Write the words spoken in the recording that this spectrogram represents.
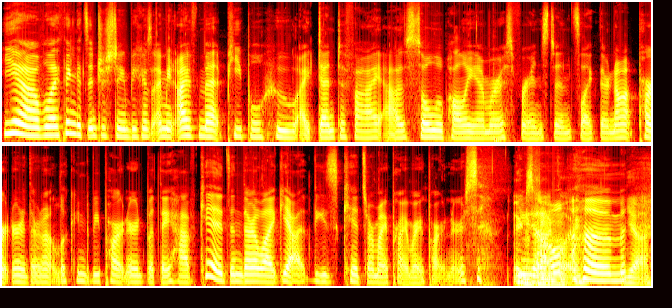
Yeah, well, I think it's interesting because I mean, I've met people who identify as solo polyamorous, for instance, like they're not partnered, they're not looking to be partnered, but they have kids, and they're like, yeah, these kids are my primary partners. you know? Exactly. Um, Yeah.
